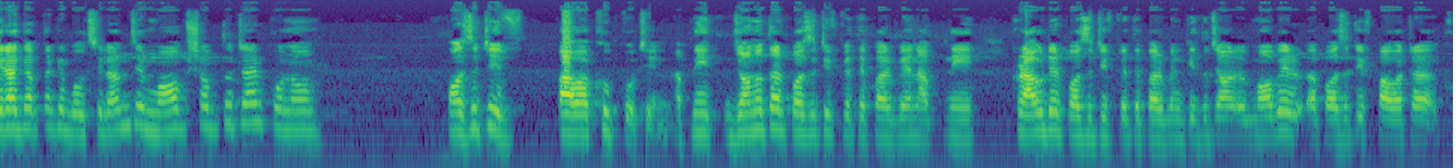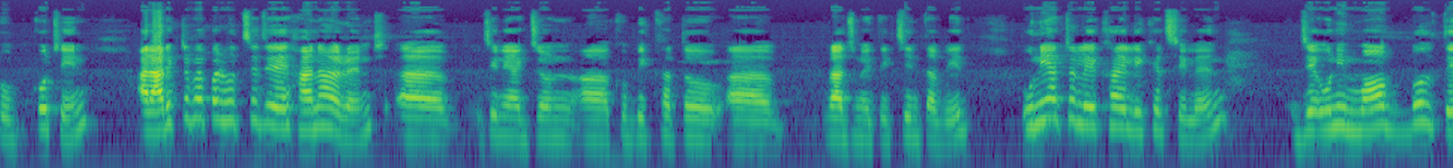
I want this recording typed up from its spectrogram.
এর আগে আপনাকে বলছিলাম যে মব শব্দটার কোনো পজিটিভ পাওয়া খুব কঠিন। আপনি জনতার পজিটিভ পেতে পারবেন, আপনি ক্রাউডের পজিটিভ পেতে পারবেন, কিন্তু মবের পজিটিভ পাওয়াটা খুব কঠিন। আর আরেকটা ব্যাপার হচ্ছে যে হানা আরেন্ট যিনি একজন খুব বিখ্যাত রাজনৈতিক চিন্তাবিদ, উনি একটা লেখায় লিখেছিলেন যে উনি মব বলতে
